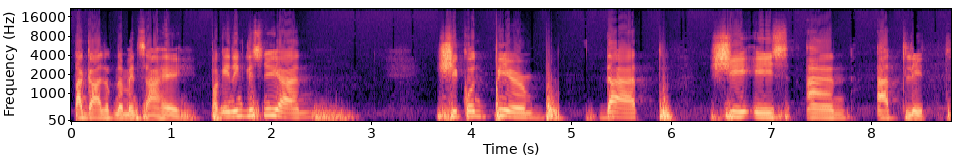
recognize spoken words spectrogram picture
Tagalog na mensahe. Pag in English nyo yan, she confirmed that she is an athlete.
